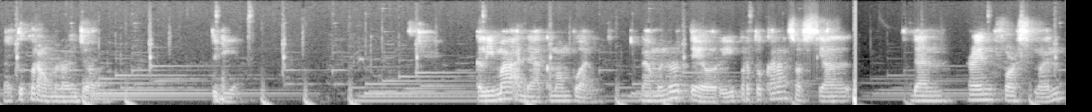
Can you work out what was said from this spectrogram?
Nah itu kurang menonjol. Itu dia. Kelima ada kemampuan. Nah menurut teori pertukaran sosial dan reinforcement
